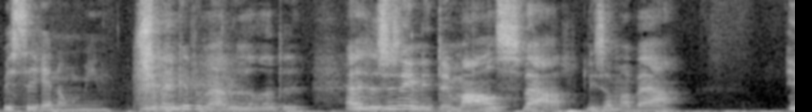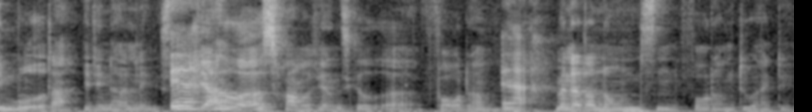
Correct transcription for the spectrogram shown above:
hvis det ikke er nogen mening. Hvordan kan det være, du hader det? Altså, jeg synes egentlig, det er meget svært ligesom at være imod dig i din holdning. Sådan, Ja. Jeg hader også fremmedfjendskhed og fordomme. Ja. Men er der nogen sådan fordomme, du egentlig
